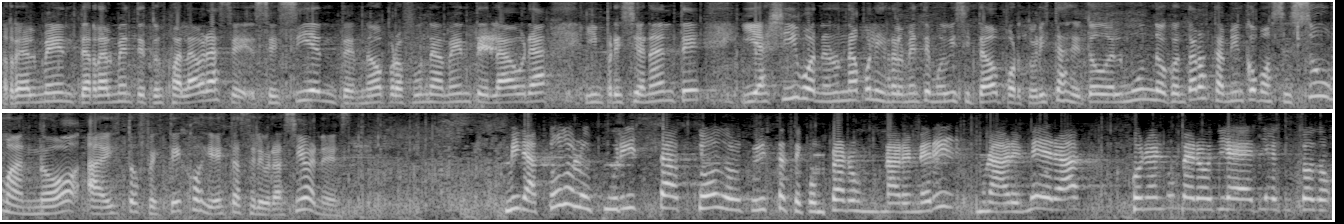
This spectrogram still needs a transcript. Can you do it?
Realmente, realmente tus palabras se, sienten ¿no? profundamente, Laura, impresionante. Y allí, bueno, en un Nápoles realmente muy visitado por turistas de todo el mundo. Contaros también cómo se suman ¿no? a estos festejos y a estas celebraciones. Mira, todos los turistas, todos los turistas se compraron una remera, una remera con el número 10, 10 y todo,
